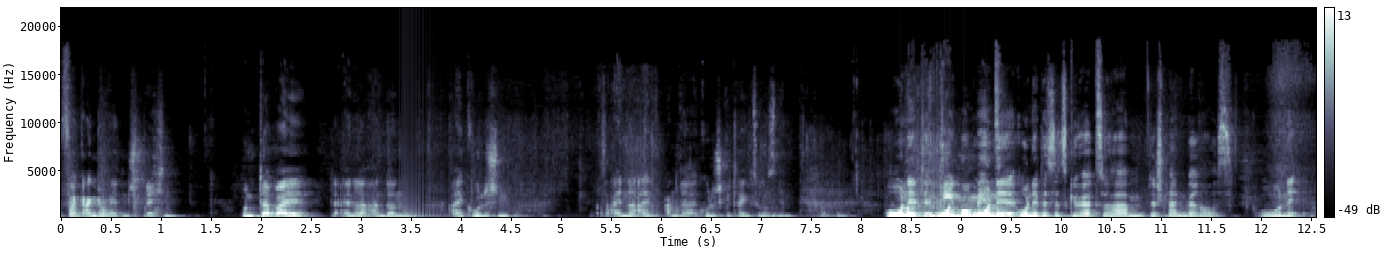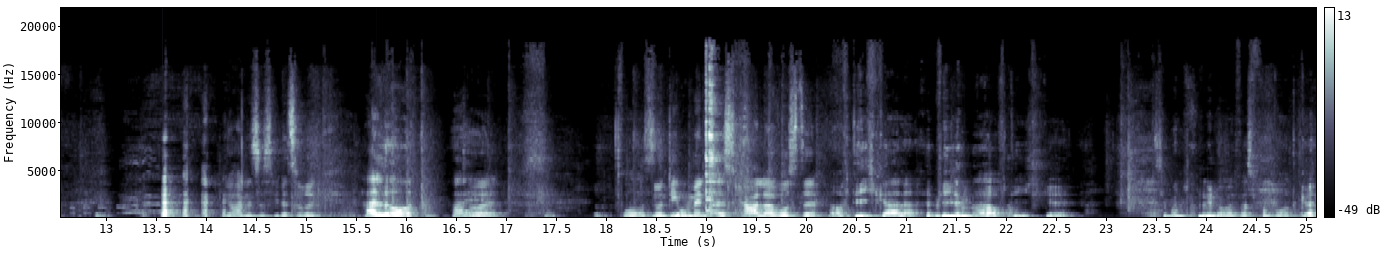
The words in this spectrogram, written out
Vergangenheiten sprechen und dabei den einen oder anderen alkoholischen, das eine andere alkoholische Getränk zu uns nehmen. Ohne, Nur in ohne, dem Moment- ohne, ohne das jetzt gehört zu haben, das schneiden wir raus. Ohne. Johannes ist wieder zurück. Hallo. Hi. Toll. Prost. Nur in dem Moment, als Carla wusste, Auf dich, Carla. Wie immer auf dich, gell. Man nimmt noch mal was vom Wodka.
